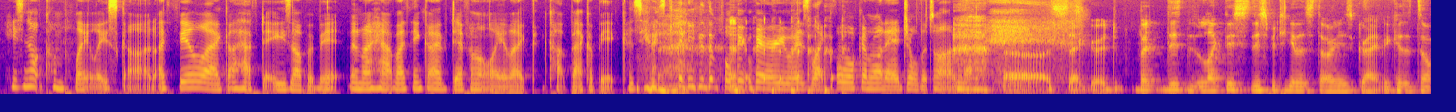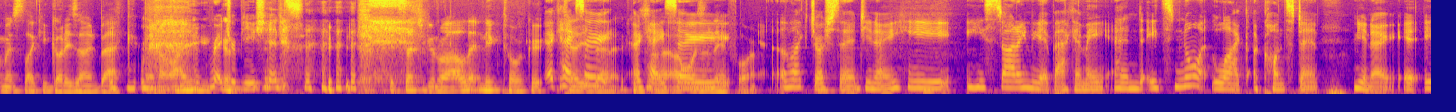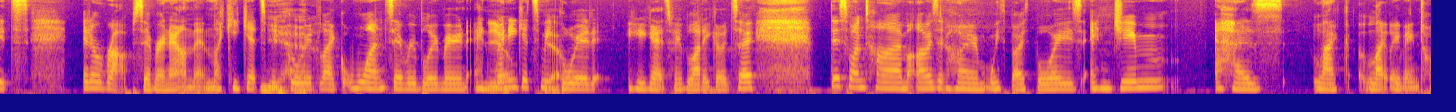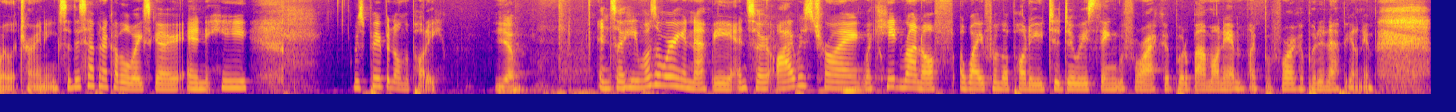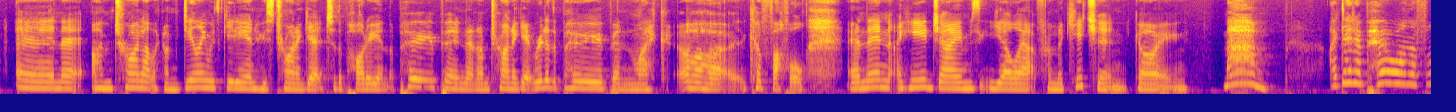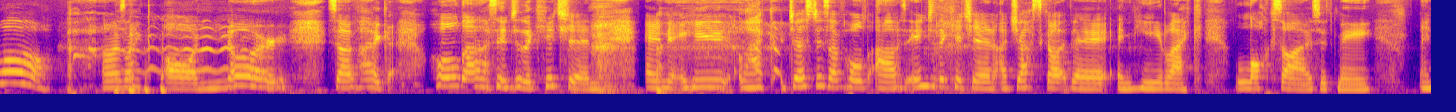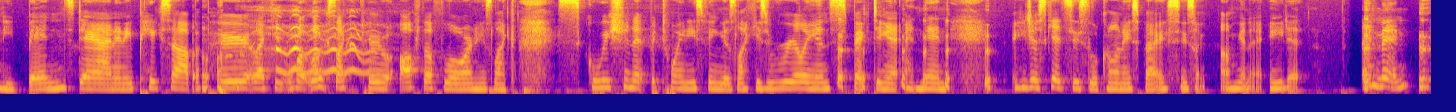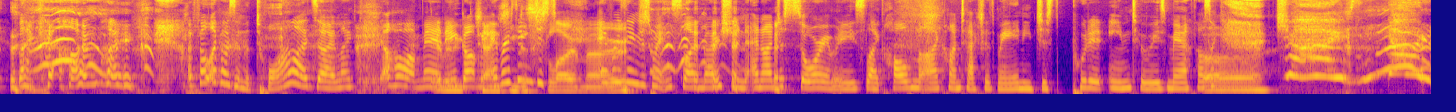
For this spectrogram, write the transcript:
he's not completely scarred. I feel like I have to ease up a bit, and I have. I think I've definitely like cut back a bit because he was getting to the point where he was like walking on edge all the time. Uh, so good. But this, like this, this particular story is great because it's almost like he got his own back. I, retribution. it's such a good one. I'll let Nick talk. Okay, tell so- you about it. okay, I, I so- wasn't there for it. like Josh said, you know, he he's starting to get back at me, and it's not like a constant. You know, it, it's it erupts every now and then. Like he gets me Yeah. good, like once every blue moon, and Yeah, when he gets me yeah. good. He gets me bloody good. So, this one time I was at home with both boys, and Jim has like lately been toilet training. So, this happened a couple of weeks ago, and he was pooping on the potty. Yep. And so he wasn't wearing a nappy. And so I was trying, like, he'd run off away from the potty to do his thing before I could put a bum on him, like, before I could put a nappy on him. And I'm trying to, like, I'm dealing with Gideon, who's trying to get to the potty and the poop, and, and I'm trying to get rid of the poop, and, like, oh, kerfuffle. And then I hear James yell out from the kitchen, going, Mum, I did a poo on the floor. I was like, oh no. So I've like hauled ass into the kitchen and he like just as I've hauled ass into the kitchen, I just got there and he like locks eyes with me and he bends down and he picks up a poo, like what looks like a poo off the floor and he's like squishing it between his fingers, like he's really inspecting it. And then he just gets this look on his face. He's like, I'm going to eat it. And then, like, I'm like, I felt like I was in the twilight zone. Like, oh man, Everything he got me. Everything just, slow-mo. everything just went in slow motion, and I just saw him, and he's like holding eye contact with me, and he just put it into his mouth. I was Oh. like, James, no!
